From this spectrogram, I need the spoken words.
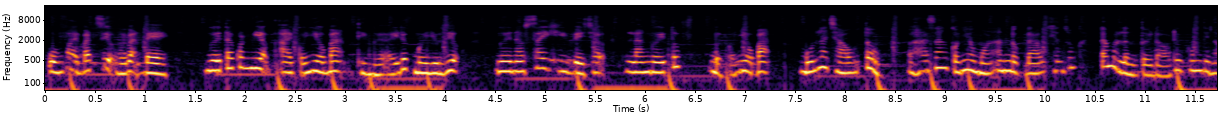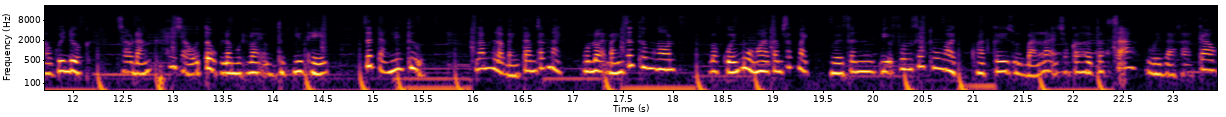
uống vài bát rượu với bạn bè. Người ta quan niệm ai có nhiều bạn thì người ấy được mời nhiều rượu, người nào say khi về chợ là người tốt bởi có nhiều bạn. Bốn là cháo tẩu. Ở Hà Giang có nhiều món ăn độc đáo khiến du khách đã một lần tới đó đều không thể nào quên được. Cháo đắng hay cháo tẩu là một loại ẩm thực như thế, rất đáng nên thử. Năm là bánh tam giác mạch, một loại bánh rất thơm ngon. Và cuối mùa hoa tam giác mạch, người dân địa phương sẽ thu hoạch hạt cây rồi bán lại cho các hợp tác xã với giá khá cao.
